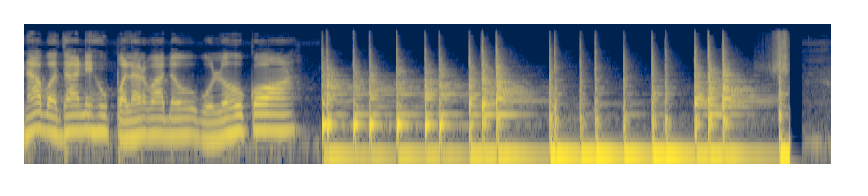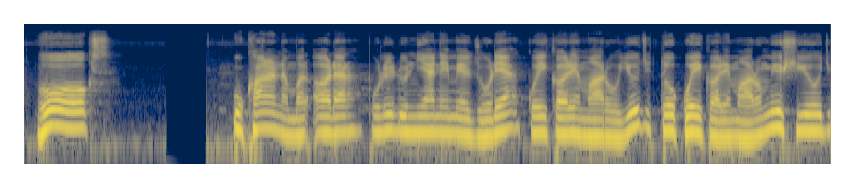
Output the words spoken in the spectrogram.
ના બધાને હું પલરવા દઉં. બોલો, હું કોણ? વોક્સ. ઉખાણ નંબર અઢાર. પૂરી દુનિયાને મેં જોડ્યા. કોઈ કરે મારો યુઝ તો કોઈ કરે મારો મિસયુઝ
